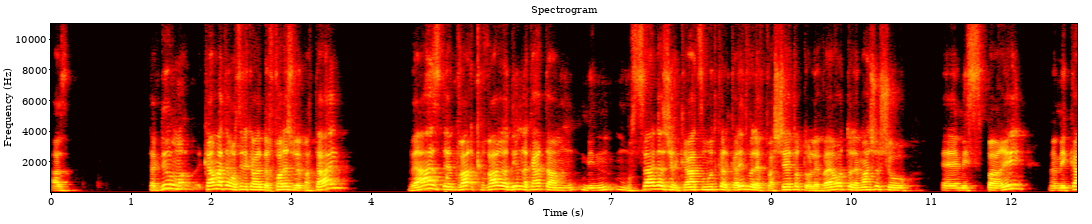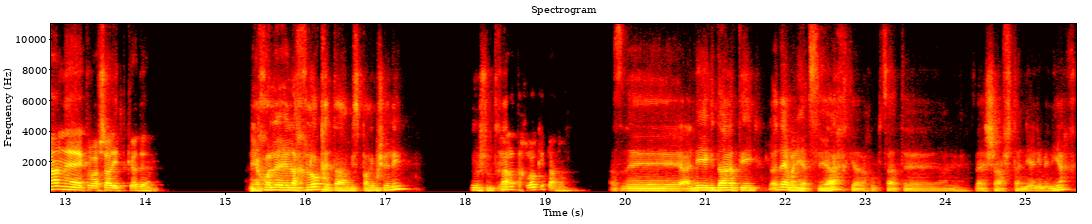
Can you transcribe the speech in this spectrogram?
אז תגדירו כמה אתם רוצים לקבל בחודש ומתי, ואז אתם כבר, כבר יודעים לקחת את המושג הזה שנקרא עצמאות כלכלית ולפשט אותו, לבאר אותו למשהו שהוא אה, מספרי, ומכאן אה, כבר אפשר להתקדם. אני יכול לחלוק את המספרים שלי, ברשותך? יאללה, תחלוק איתנו. אז uh, אני הגדרתי, לא יודע אם אני אצליח, כי אנחנו קצת, uh, זה שאפתני אני מניח,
